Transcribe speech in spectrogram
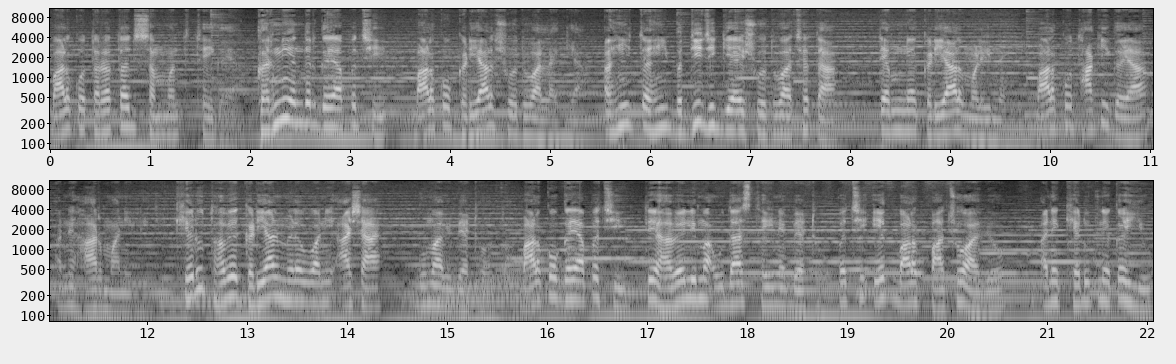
બાળકો તરત જ સંમત થઈ ગયા. ઘરની અંદર ગયા પછી બાળકો ઘડિયાળ શોધવા લાગ્યા. અહીં તહીં બધી જગ્યાએ શોધવા છતાં તેમને ઘડિયાળ મળી નહીં. બાળકો થાકી ગયા અને હાર માની લીધી. ખેડૂત હવે ઘડિયાળ મેળવવાની આશા ગુમાવી બેઠો હતો. બાળકો ગયા પછી તે હવેલીમાં ઉદાસ થઈને બેઠો. પછી એક બાળક પાછો આવ્યો અને ખેડૂતને કહ્યું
